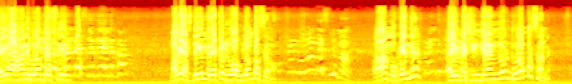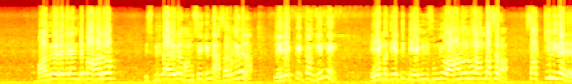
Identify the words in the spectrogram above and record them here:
ඇයි වාහනේ හුලම් බැස්සේ? මගේ ඇස් දෙකෙන්ම දැක්කනේ ඔයා හුලම් බස්සනවා. ආ මොකෙන්ද? ඇයි මැෂින් ගෙනන්න ඕනේ හුලම් බස්සන්න? බලු වැඩ කරන්න එපා අහලෝ. ඉස්පිරිතාලයකට මිනිස්සෙක් ඉන්නේ අසරණ වෙලා. ලෙඩෙක් එක්කන් ඉන්නේ. එහෙම තියෙද්දි මේ මිනිසුන්ගේ වාහනවල හුලම් බස්සනවා. සක්කිලි වැඩ.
